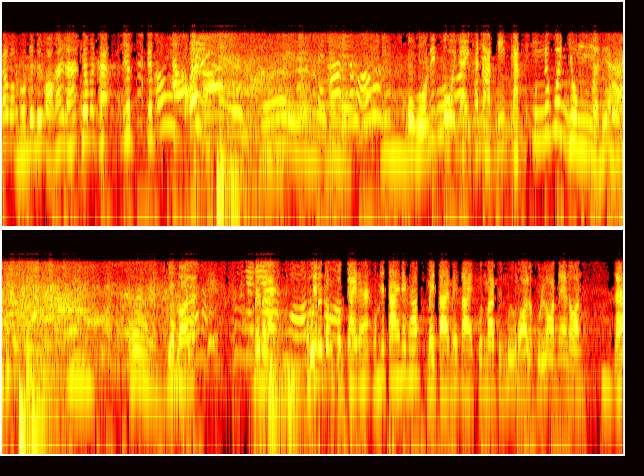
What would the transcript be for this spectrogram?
ครับผม เดี๋ยวผมจะดึงออกให้นะฮะเดี๋ยวมันค่ะเดี๋ยวเดี๋ยวโอ้ยเฮ้ยใส่ผ้าด้วยนะหมอโอ้โหนี่ตัวใหญ่ขนาดนี้กัดนี่มึงนึกว่ายุงเหรอเนี่ยฮะเออเรียบร้อยแล้ว ทำยังไงไม่เป็นไรหมอคุณไม่ต้องตกใจนะฮะ ผมจะตายไหมครับ ไม่ตายไม่ตาย คุณมาถึงมือหมอแล้วคุณรอดแน่นอน นะ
